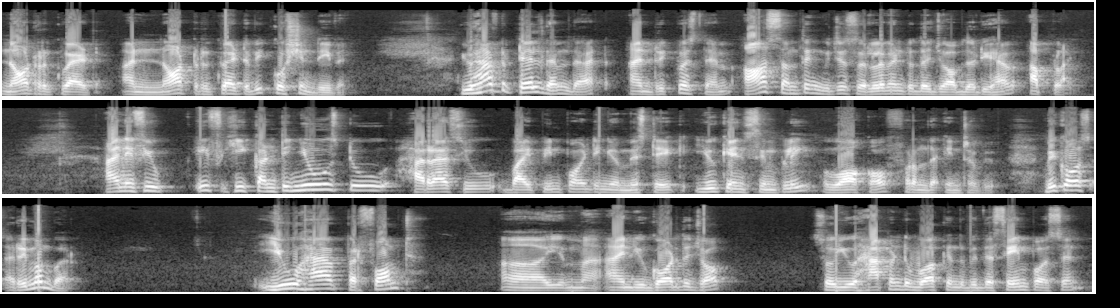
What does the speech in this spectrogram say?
not required and not required to be questioned even. You have to tell them that and request them ask something which is relevant to the job that you have applied. And if you if he continues to harass you by pinpointing your mistake you can simply walk off from the interview. Because remember you have performed uh, and you got the job. So you happen to work the, with the same person.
